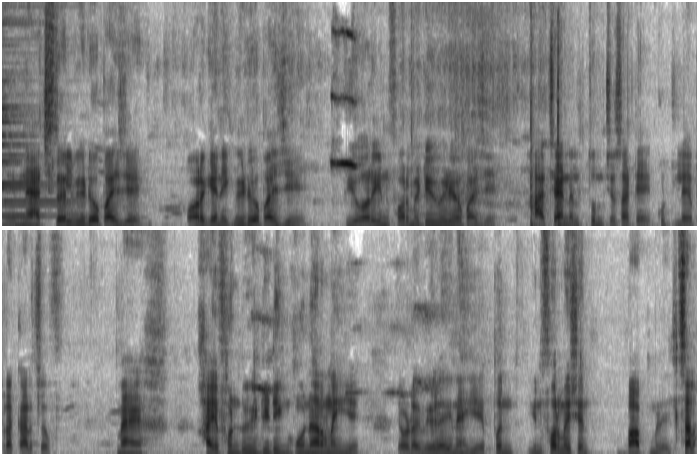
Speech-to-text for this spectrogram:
आणि नॅचरल व्हिडिओ पाहिजे ऑर्गॅनिक व्हिडिओ पाहिजे प्युअर इन्फॉर्मेटिव्ह व्हिडिओ पाहिजे हा चॅनल तुमच्यासाठी आहे. कुठल्याही प्रकारचं मॅ हायफंडू एडिटिंग होणार नाही आहे तेवढा वेळही नाही आहे पण इन्फॉर्मेशन बाप मिळेल. चला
